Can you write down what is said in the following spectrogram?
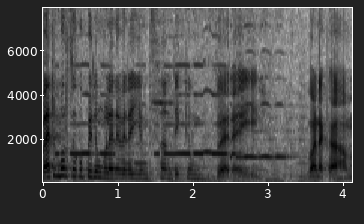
மற்றொரு தொகுப்பில் உங்கள் அனைவரையும் சந்திக்கும் வரை வணக்கம்.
